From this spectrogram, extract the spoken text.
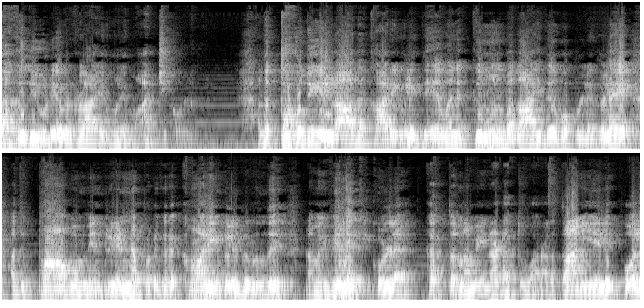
தகுதியுடையவர்களாய் உங்களை மாற்றிக்கொள்ளுங்கள். அந்த தகுதி இல்லாத காரியங்களை தேவனுக்கு முன்பதாய் தேவ பிள்ளைகளே அது பாவம் என்று எண்ணப்படுகிற காரியங்களில் இருந்து நம்மை விலக்கிக் கொள்ள கர்த்தர் நம்மை நடத்துவாராக. தானியலை போல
